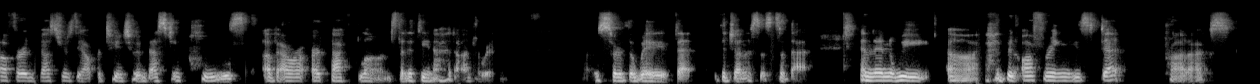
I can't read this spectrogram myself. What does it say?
offer investors the opportunity to invest in pools of our art backed loans that Athena had underwritten. That was sort of the way that the genesis of that. And then we uh, had been offering these debt products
